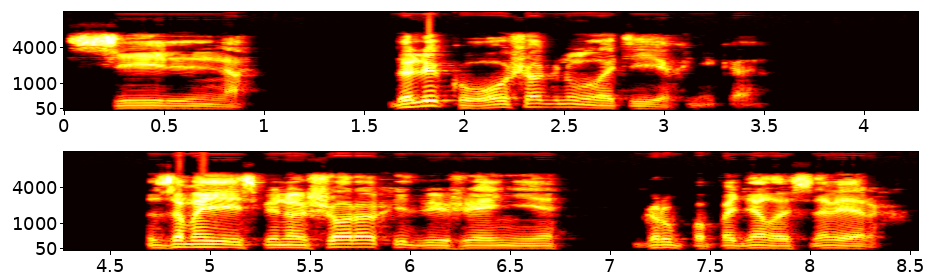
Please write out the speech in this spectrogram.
Сильно. Далеко шагнула техника. За моей спиной шорох и движение. Группа поднялась наверх.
